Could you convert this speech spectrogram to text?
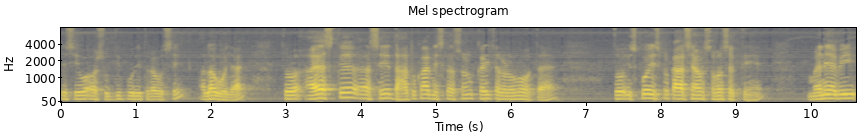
जिससे वो अशुद्धि पूरी तरह उससे अलग हो जाए। तो अयस्क से धातु का निष्कर्षण कई चरणों में होता है। तो इसको इस प्रकार से हम समझ सकते हैं। मैंने अभी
